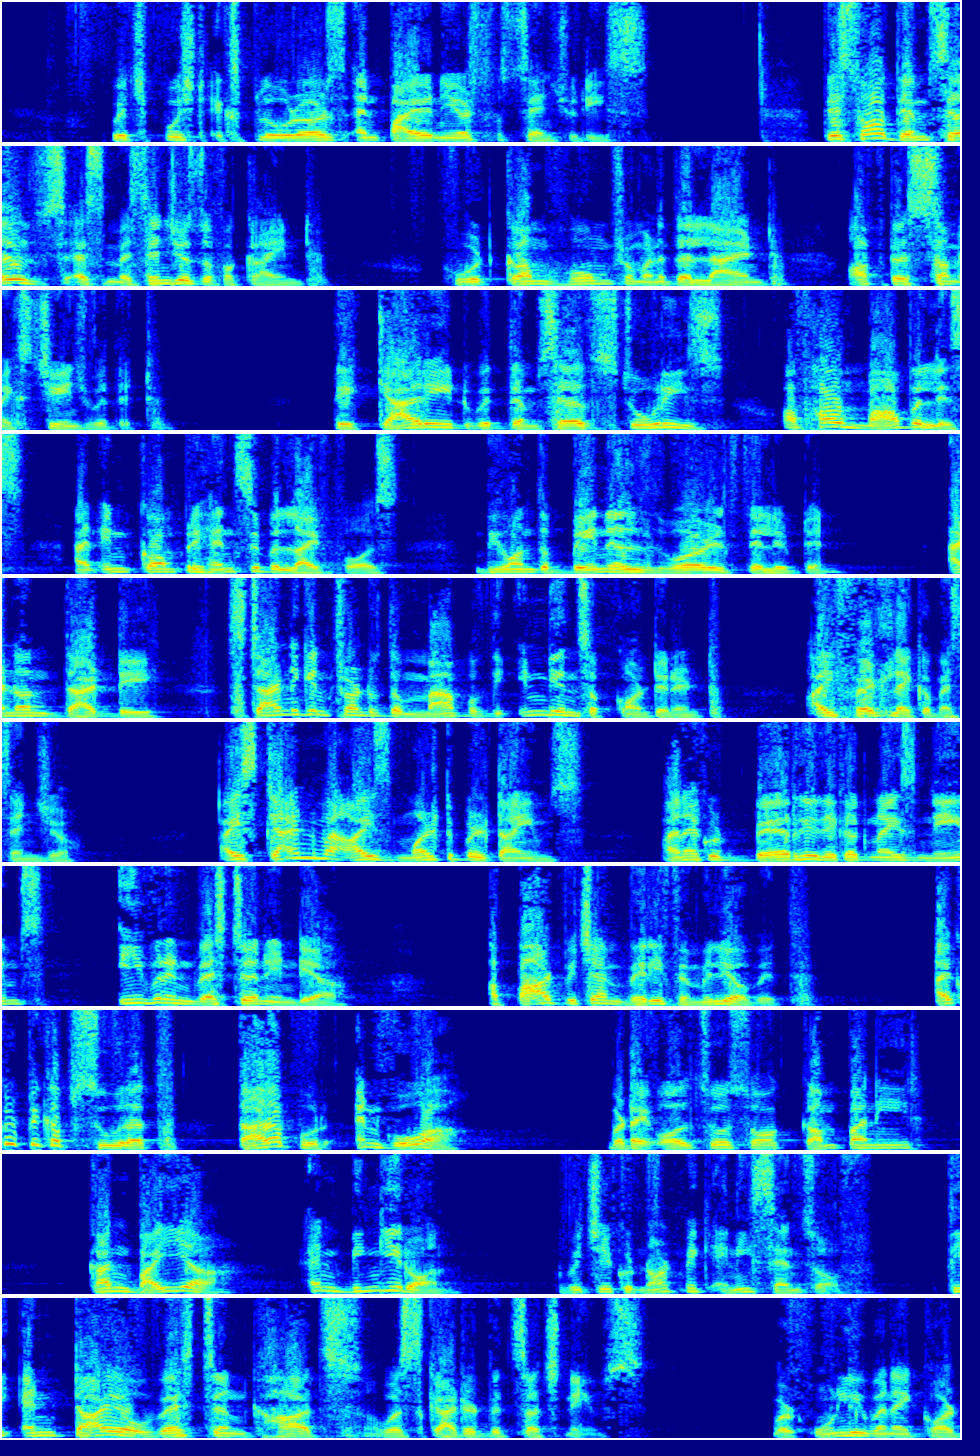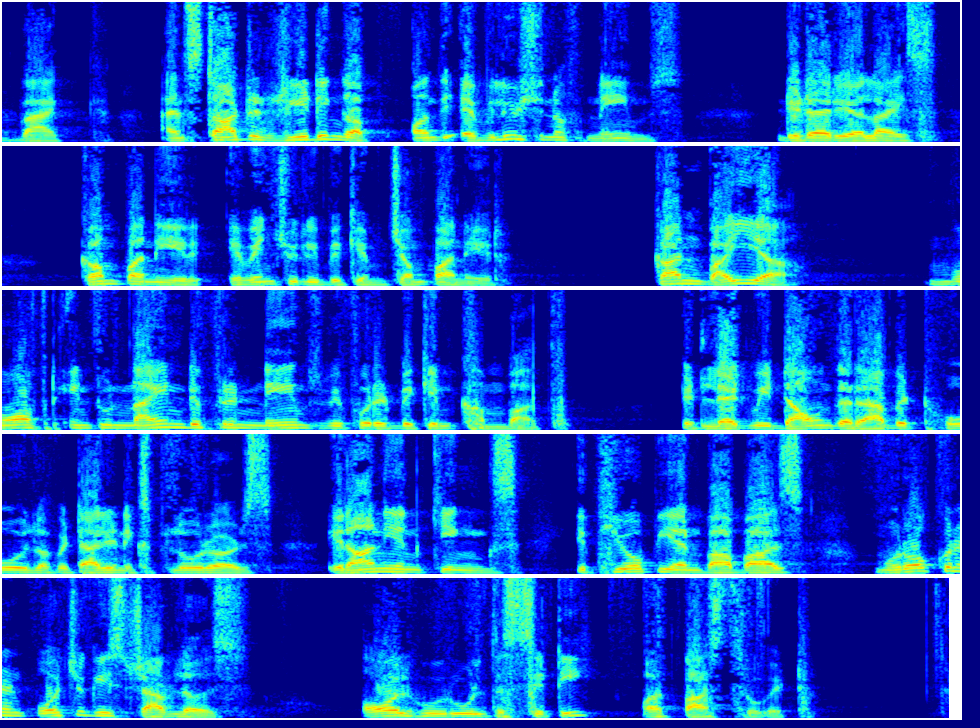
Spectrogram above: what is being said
which pushed explorers and pioneers for centuries. They saw themselves as messengers of a kind, who would come home from another land after some exchange with it. They carried with themselves stories of how marvelous and incomprehensible life was beyond the banal worlds they lived in. And on that day, standing in front of the map of the Indian subcontinent, I felt like a messenger. I scanned my eyes multiple times and I could barely recognize names even in Western India, a part which I'm very familiar with. I could pick up Surat, Tarapur, and Goa, but I also saw Kampanir, Kanbaya, and Bingiron, which I could not make any sense of. The entire Western Ghats was scattered with such names. But only when I got back and started reading up on the evolution of names did I realize Kampanir eventually became Champanir. Kanbaya morphed into nine different names before it became Khambat. It led me down the rabbit hole of Italian explorers, Iranian kings, Ethiopian Babas, Moroccan and Portuguese travelers, all who ruled the city or passed through it.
